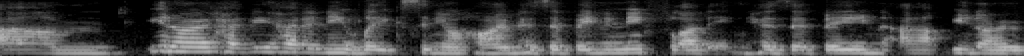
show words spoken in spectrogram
um, you know, have you had any leaks in your home? Has there been any flooding? Has there been, uh, you know,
